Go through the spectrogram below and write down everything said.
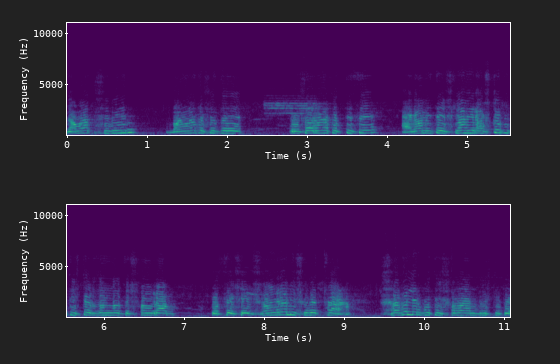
জামাত শিবির বাংলাদেশে যে প্রচারণা করতেছে, আগামীতে ইসলামী রাষ্ট্র প্রতিষ্ঠার জন্য যে সংগ্রাম করছে, সেই সংগ্রামী শুভেচ্ছা সকলের প্রতি সমান দৃষ্টিতে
